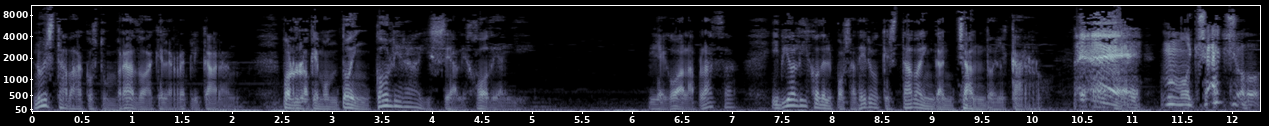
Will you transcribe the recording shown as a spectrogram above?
no estaba acostumbrado a que le replicaran, por lo que montó en cólera y se alejó de allí. Llegó a la plaza y vio al hijo del posadero que estaba enganchando el carro. ¡Eh! Muchacho,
